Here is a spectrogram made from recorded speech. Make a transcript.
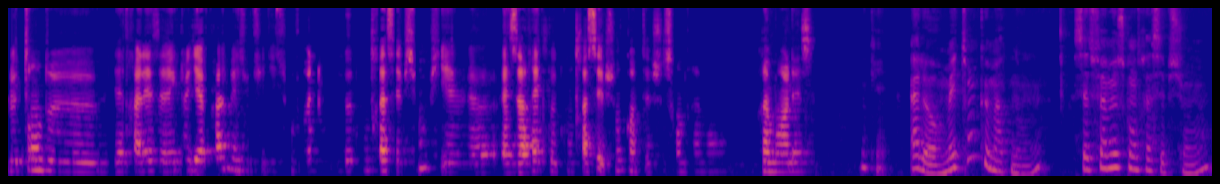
le temps d'être à l'aise avec le diaphragme, elles utilisent souvent une autre contraception, puis elles, euh, elles arrêtent l'autre contraception quand elles se sentent vraiment, vraiment à l'aise. Ok. Alors, mettons que maintenant, cette fameuse contraception,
